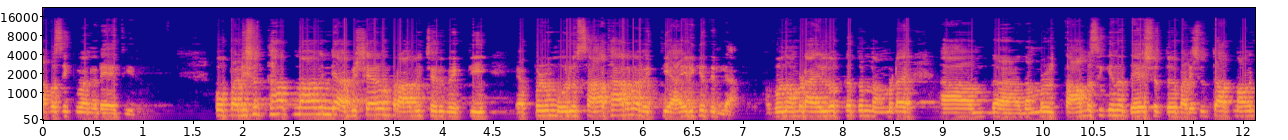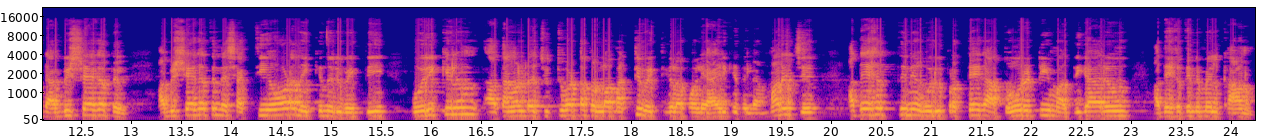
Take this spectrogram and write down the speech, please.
ആവസിക്കുവാനിടയായി തീരും. അപ്പോൾ പരിശുദ്ധാത്മാവിന്റെ അഭിഷേകം പ്രാപിച്ച ഒരു വ്യക്തി എപ്പോഴും ഒരു സാധാരണ വ്യക്തി ആയിരിക്കത്തില്ല. അപ്പോൾ നമ്മുടെ അയൽവക്കത്തും നമ്മുടെ നമ്മൾ താമസിക്കുന്ന ദേശത്ത് പരിശുദ്ധാത്മാവിന്റെ അഭിഷേകത്തിൽ അഭിഷേകത്തിന്റെ ശക്തിയോടെ നിൽക്കുന്ന ഒരു വ്യക്തി ഒരിക്കലും തങ്ങളുടെ ചുറ്റുവട്ടത്തുള്ള മറ്റു വ്യക്തികളെ പോലെ ആയിരിക്കത്തില്ല. മറിച്ച് അദ്ദേഹത്തിന് ഒരു പ്രത്യേക അതോറിറ്റിയും അധികാരവും അദ്ദേഹത്തിന്റെ മേൽ കാണും.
